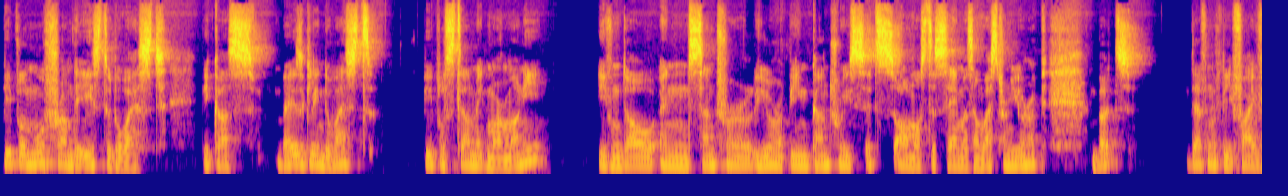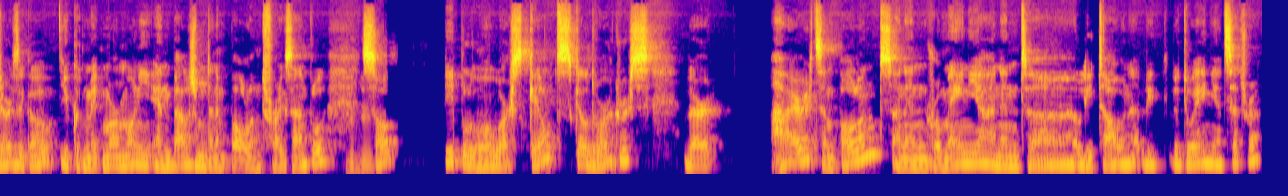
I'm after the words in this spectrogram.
People move from the east to the west because basically in the west people still make more money even though in central european countries it's almost the same as in western europe but definitely five years ago you could make more money in belgium than in poland for example mm-hmm. so people who are skilled skilled workers were hired in Poland and in Romania and in uh, Litauen, Lithuania, etc.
